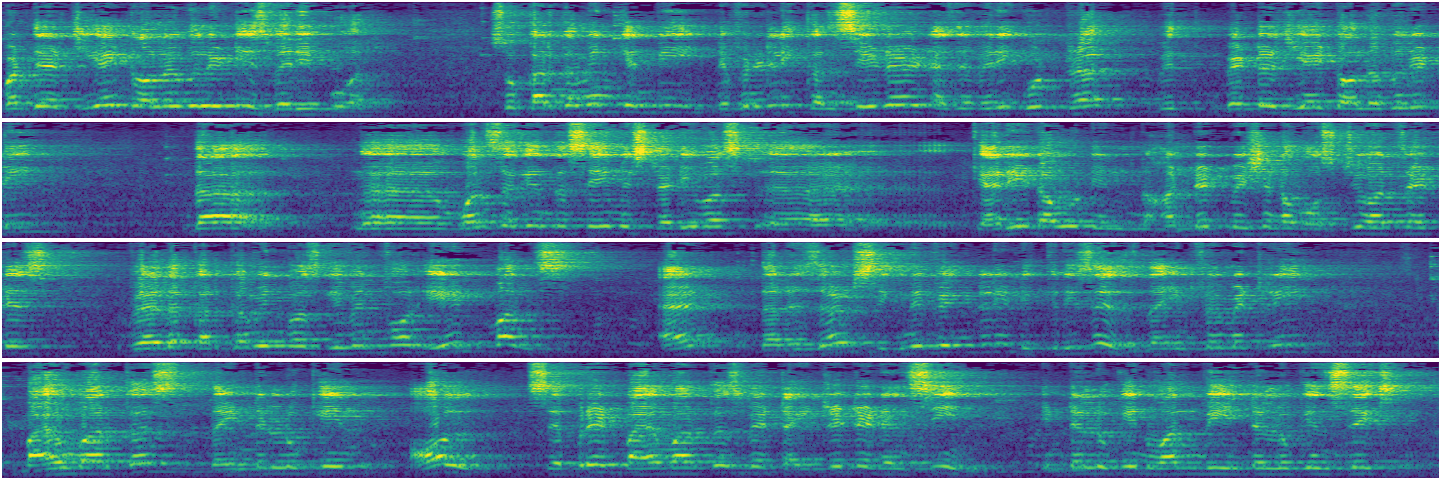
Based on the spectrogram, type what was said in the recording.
but their GI tolerability is very poor. So curcumin can be definitely considered as a very good drug with better GI tolerability. The uh, once again the same study was uh, carried out in 100 patients of osteoarthritis where the curcumin was given for 8 months and the result significantly decreases the inflammatory biomarkers, the interleukin, all separate biomarkers were titrated and seen. Interleukin 1b, interleukin 6,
